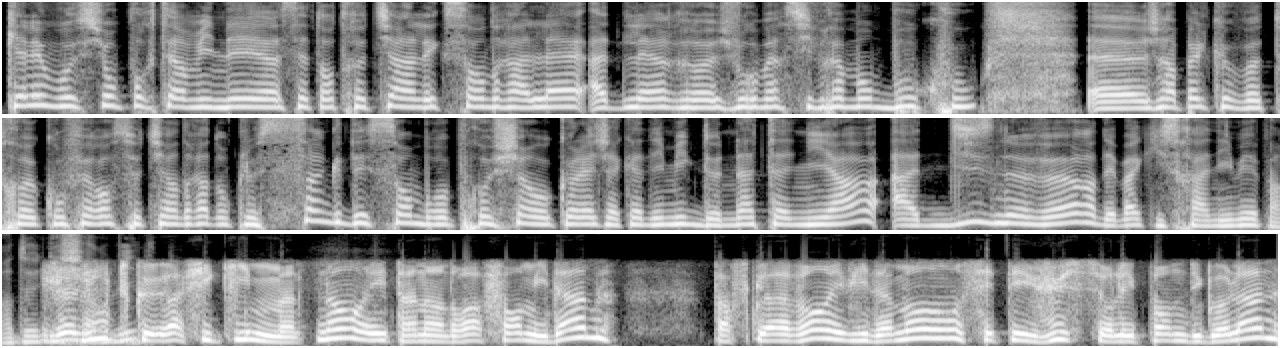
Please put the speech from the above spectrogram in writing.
Quelle émotion pour terminer euh, cet entretien, Alexandre Adler. euh, Je vous remercie vraiment beaucoup. Euh, je rappelle que votre conférence se tiendra donc le 5 décembre prochain au Collège académique de Natania à 19h, un débat qui sera animé par Denis J'ajoute que Afikim maintenant est un endroit formidable parce qu'avant, évidemment, c'était juste sur les pentes du Golan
